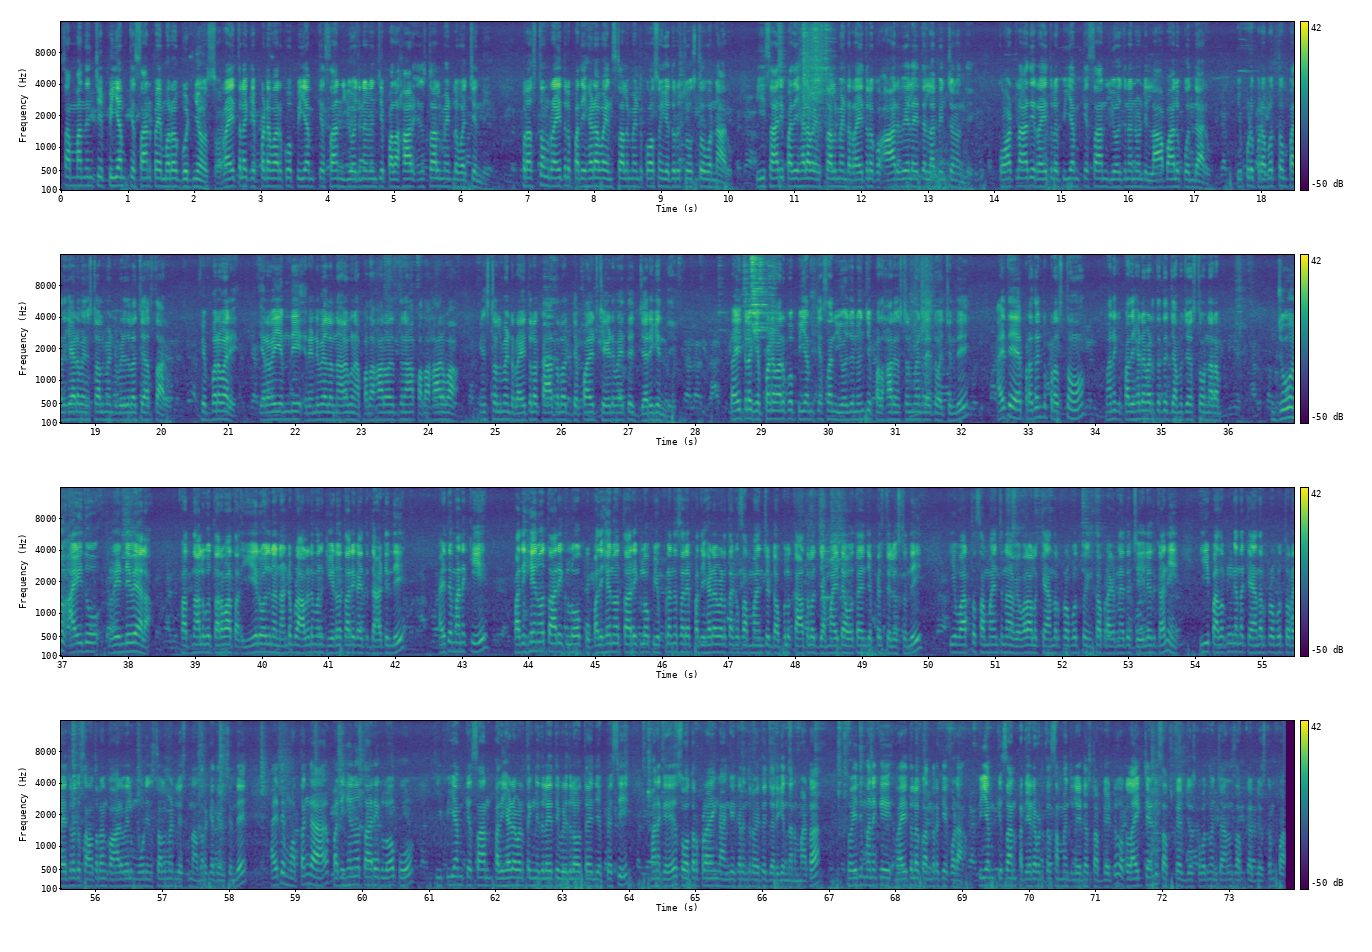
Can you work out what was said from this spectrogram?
సంబంధించి పీఎం కిసాన్ పై మరో good news. రైతులకు ఇప్పటి వరకు పీఎం కిసాన్ యోజన నుంచి పదహారు ఇన్స్టాల్మెంట్లు వచ్చింది. ప్రస్తుతం రైతులు పదిహేడవ ఇన్స్టాల్మెంట్ కోసం ఎదురు చూస్తూ ఉన్నారు. ఈసారి పదిహేడవ ఇన్స్టాల్మెంట్ రైతులకు ఆరు వేలు అయితే లభించనుంది. కోట్లాది రైతులు పీఎం కిసాన్ యోజన నుండి లాభాలు పొందారు. ఇప్పుడు ప్రభుత్వం పదిహేడవ ఇన్స్టాల్మెంట్ విడుదల చేస్తారు. ఫిబ్రవరి ఇరవై ఎనిమిది రెండు వేల నాలుగున పదహారవ పదహారవ ఇన్స్టాల్మెంట్ రైతుల ఖాతాలో డిపాజిట్ చేయడం అయితే జరిగింది. రైతులకు ఇప్పటి వరకు పీఎం కిసాన్ యోజన నుంచి పదహారు ఇన్స్టాల్మెంట్లు అయితే వచ్చింది. అయితే ప్రజెంట్ ప్రస్తుతం మనకి పదిహేడు విడత అయితే జమ చేస్తూ ఉన్నారు. జూన్ ఐదు రెండు వేల పద్నాలుగు తర్వాత ఏ రోజున అంటే ఇప్పుడు ఆల్రెడీ మనకి ఏడో తారీఖు అయితే దాటింది. అయితే మనకి పదిహేనో తారీఖు లోపు పదిహేనో తారీఖు లోపు ఎప్పుడైనా సరే పదిహేడో విడతకు సంబంధించి డబ్బులు ఖాతాలో జమ అయితే అవుతాయని చెప్పేసి తెలుస్తుంది. ఈ వార్త సంబంధించిన వివరాలు కేంద్ర ప్రభుత్వం ఇంకా ప్రకటన అయితే చేయలేదు. కానీ ఈ పథకం కింద కేంద్ర ప్రభుత్వం రైతులకు సంవత్సరానికి ఆరు వేలు మూడు ఇన్స్టాల్మెంట్లు ఇస్తుంది అందరికీ తెలిసిందే. అయితే మొత్తంగా పదిహేనో తారీఖు లోపు ఈ పీఎం కిసాన్ పదిహేడవ విడతకు నిధులు అయితే విడుదలవుతాయని చెప్పేసి మనకి సూత్రప్రాయంగా అంగీకరించడం అయితే జరిగిందనమాట సో ఇది మనకి రైతులకు అందరికీ కూడా. పిఎం కిసాన్ పదిహేడు సంబంధించి లేటెస్ట్ అప్డేట్. ఒక లైక్ చేయండి సబ్స్క్రైబ్ చేసుకోకపోతే మన ఛానల్ సబ్స్క్రైబ్ చేసుకొని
